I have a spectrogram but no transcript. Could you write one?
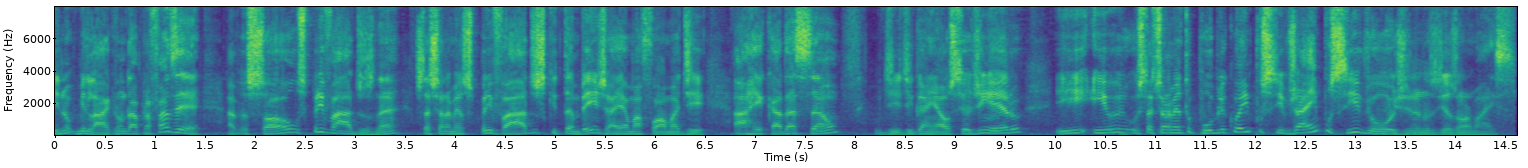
E no milagre não dá para fazer. Só os privados, né? Estacionamentos privados, que também já é uma forma de arrecadação, de, de ganhar o seu dinheiro, e, e o, o, estacionamento público é impossível. Já é impossível hoje, né, nos dias normais.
